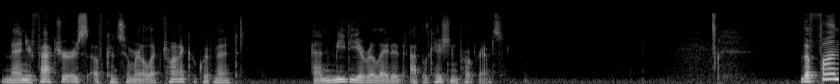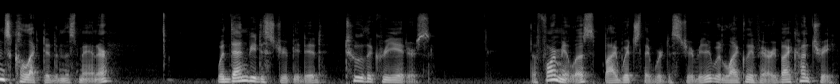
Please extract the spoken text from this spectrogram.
manufacturers of consumer electronic equipment, and media-related application programs. The funds collected in this manner would then be distributed to the creators. The formulas by which they were distributed would likely vary by country.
